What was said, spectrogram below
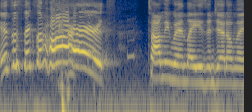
It's a six of hearts. Tommy Wind, ladies and gentlemen.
